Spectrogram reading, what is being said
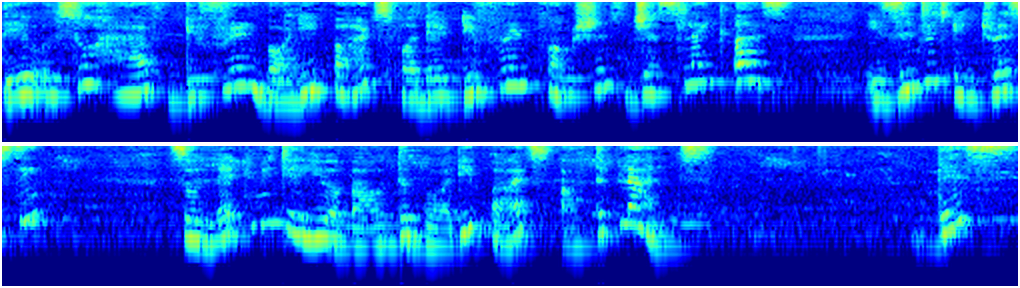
they also have different body parts for their different functions just like us. Isn't it interesting? So let me tell you about the body parts of the plants. This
